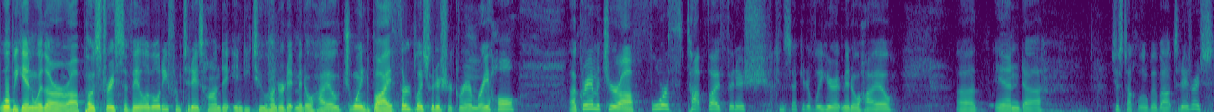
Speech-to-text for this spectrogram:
We'll begin with our uh, post-race availability from today's Honda Indy 200 at Mid-Ohio, joined by third-place finisher Graham Rahal. Uh, Graham, it's your uh, fourth top five finish consecutively here at Mid-Ohio. Uh, and uh, just talk a little bit about today's race.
